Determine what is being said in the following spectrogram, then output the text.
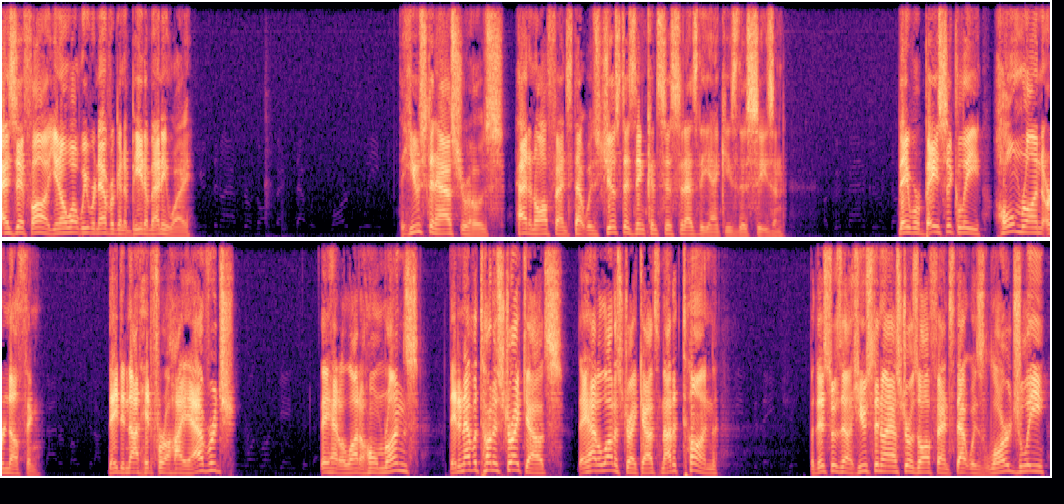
As if, oh, you know what? We were never going to beat them anyway. The Houston Astros had an offense that was just as inconsistent as the Yankees this season. They were basically home run or nothing. They did not hit for a high average. They had a lot of home runs. They didn't have a ton of strikeouts. They had a lot of strikeouts, not a ton. But this was a Houston Astros offense that was largely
